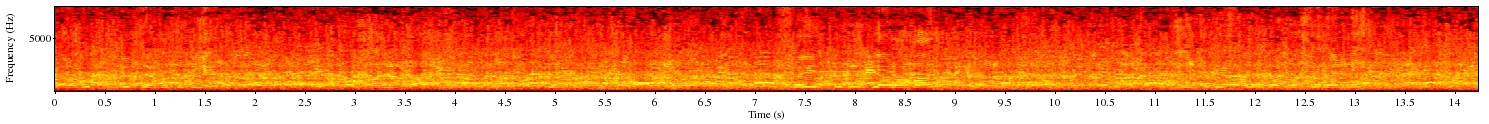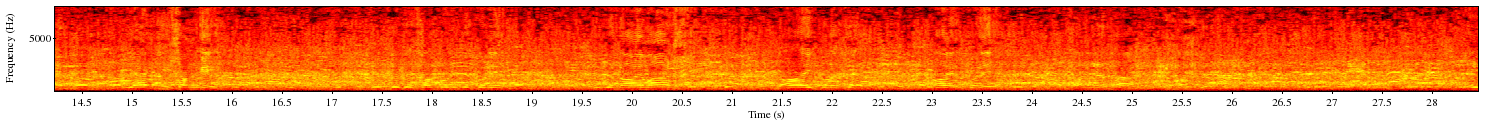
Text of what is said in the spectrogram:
তারা মুক্তিযুদ্ধের মধ্য দিয়ে আমরা স্বাধীনতা অর্জন করি শহীদ প্রেসিডেন্ট জিয়াউর রহমান তিনি শুধু স্বাধীনতা ঘোষণা দেননি তিনি একই সঙ্গে মুক্তিযুদ্ধকে সংগঠিত করে দীর্ঘ নয় মাস লড়াই করেছেন লড়াই করে স্বাধীনতা অর্জন করেছেন এই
